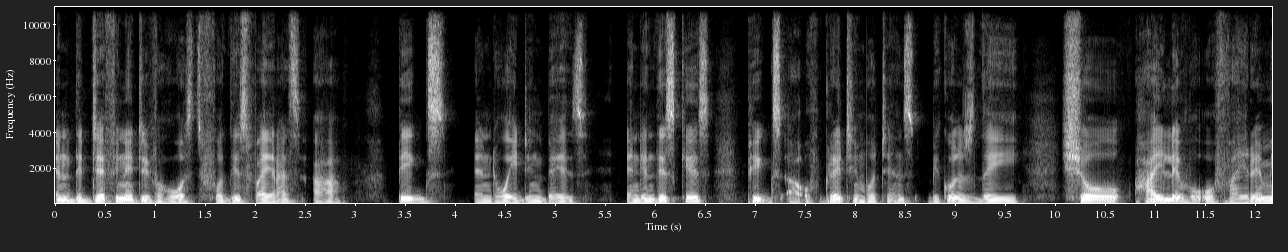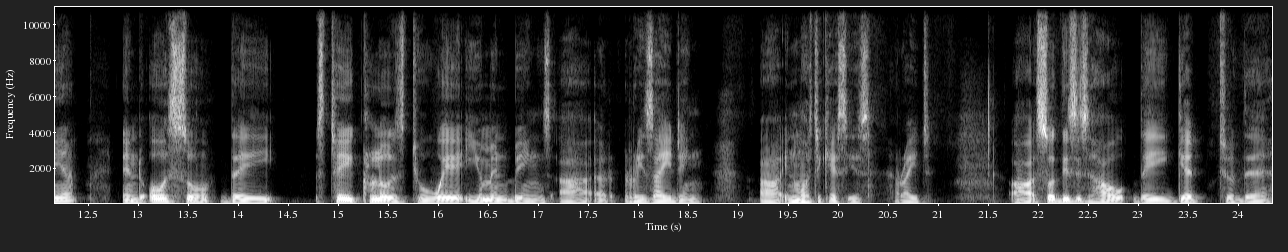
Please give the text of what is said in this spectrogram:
And the definitive host for this virus are pigs and wading birds. And in this case, pigs are of great importance because they show high level of viremia and also they stay close to where human beings are residing uh, in most cases, right? Uh, so this is how they get to the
